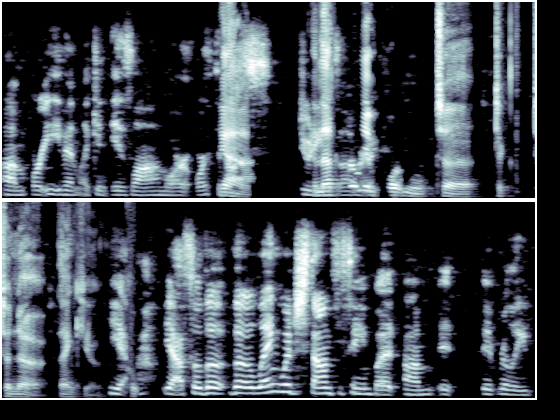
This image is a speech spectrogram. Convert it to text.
um, or even like in Islam or Orthodox Judaism. And that's really important to to to know. Thank you. Yeah, cool. yeah. So the the language sounds the same, but um, it it really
